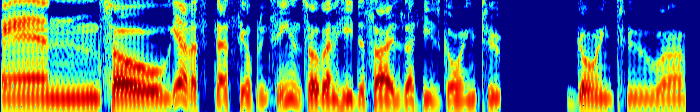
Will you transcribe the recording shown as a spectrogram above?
and so yeah, that's that's the opening scene. And so then he decides that he's going to going to uh,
